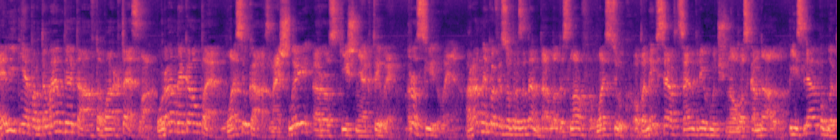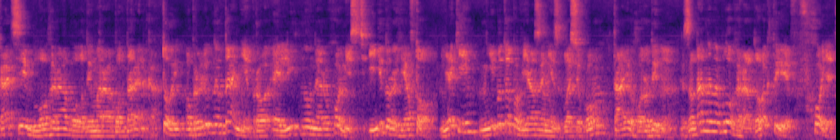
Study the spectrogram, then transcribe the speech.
Елітні апартаменти та автопарк Тесла. У радника ОП Власюка знайшли розкішні активи. Розслідування. Радник офісу президента Владислав Власюк опинився в центрі гучного скандалу після публікації блогера Володимира Бондаренка. Той оприлюднив дані про елітну нерухомість і дорогі авто, які нібито пов'язані з Власюком та його родиною. За даними блогера, до активів входять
